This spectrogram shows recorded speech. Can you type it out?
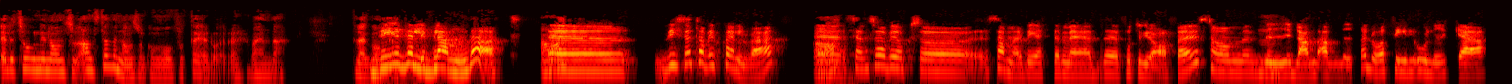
eller tog ni någon som anställde någon som kom och fotade er då eller vad hände? Det är väldigt blandat. Eh, vissa tar vi själva. Ja. Eh, sen så har vi också samarbete med fotografer som Mm. vi ibland anlitar då till olika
